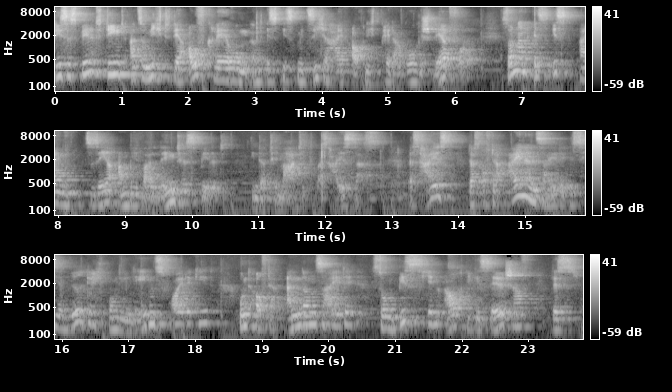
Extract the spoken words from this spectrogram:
Dieses Bild dient also nicht der Aufklärung und es ist mit Sicherheit auch nicht pädagogisch wertvoll, sondern es ist ein sehr ambivalentes Bild in der Thematik. Was heißt das? Es heißt, dass auf der einen Seite es hier wirklich um die Lebensfreude geht und auf der anderen Seite so ein bisschen auch die Gesellschaft des,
